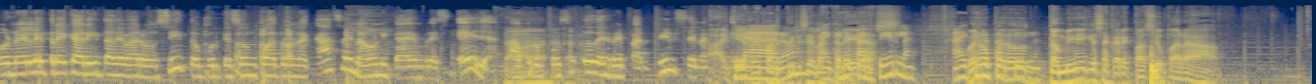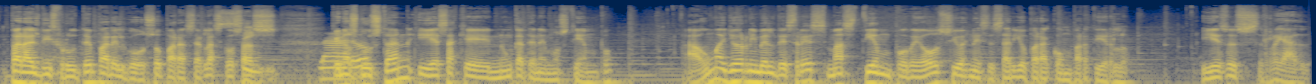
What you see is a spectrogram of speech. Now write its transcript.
ponerle tres caritas de varoncito, porque son cuatro en la casa y la única hembra es ella. a propósito de repartirse las hay que repartirse las hay Que repartirla. bueno, pero también hay que sacar espacio para, para el disfrute, para el gozo, para hacer las cosas que nos gustan y esas que nunca tenemos tiempo. A un mayor nivel de estrés, más tiempo de ocio es necesario para compartirlo. Y eso es real.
